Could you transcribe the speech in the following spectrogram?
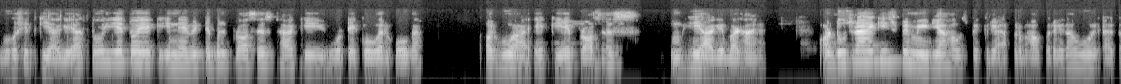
घोषित किया गया तो ये तो एक इनएविटेबल प्रोसेस था कि वो टेक ओवर होगा और हुआ, एक ये प्रोसेस ही आगे बढ़ा है। और दूसरा है कि इस पे मीडिया हाउस पे क्रिया प्रभाव पड़ेगा वो एक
